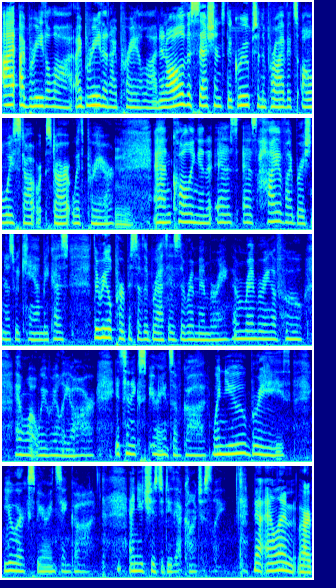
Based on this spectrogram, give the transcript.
I, I breathe a lot. I breathe and I pray a lot. And all of the sessions, the groups and the privates always start start with prayer mm. and calling in as as high a vibration as we can because the real purpose of the breath is the remembering, the remembering of who and what we really are. It's an experience of God. When you breathe, you are experiencing God. And you choose to do that consciously. Now, Alan, our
